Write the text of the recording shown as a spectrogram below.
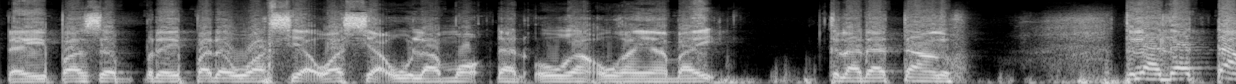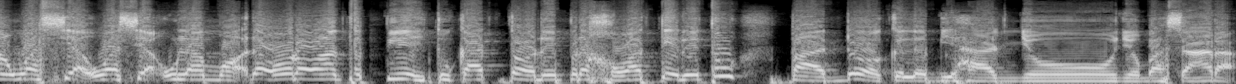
Daripada daripada wasiat-wasiat ulama dan orang-orang yang baik. Telah datang tu telah datang wasiat-wasiat ulama dan orang-orang terpilih tu kata daripada khawatir itu pada kelebihannya nya bahasa Arab.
